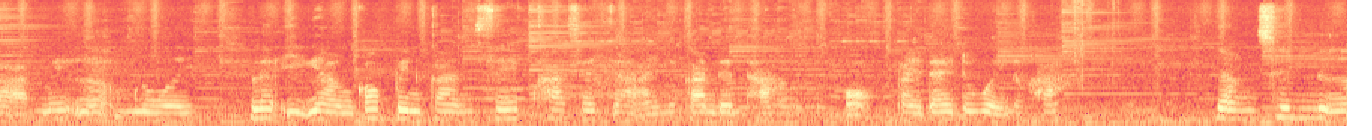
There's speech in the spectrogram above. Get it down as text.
กาศไม่เอื้ออำนวย และอีกอย่างก็เป็นการเซฟค่าใช้จ่ายในการเดินทางออกไปได้ด้วยนะคะ อย่างเช่นเนื้อ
